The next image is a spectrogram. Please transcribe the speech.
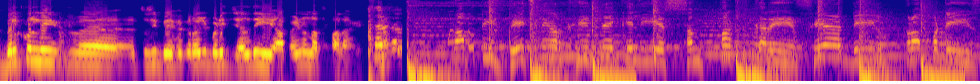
ਬਿਲਕੁਲ ਨਹੀਂ ਤੁਸੀਂ ਬੇਫਿਕਰ ਹੋ ਜੀ ਬੜੀ ਜਲਦੀ ਆਪਾਂ ਇਹਨੂੰ ਨੱਥ ਪਾ ਲਾਂਗੇ ਪ੍ਰੌਪਰਟੀ ਵੇਚਣੇ ਔਰ ਖਰੀਦਣੇ ਕੇ ਲਈ ਸੰਪਰਕ ਕਰੇ ਫੇਅਰ ਡੀਲ ਪ੍ਰੌਪਰਟੀਜ਼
